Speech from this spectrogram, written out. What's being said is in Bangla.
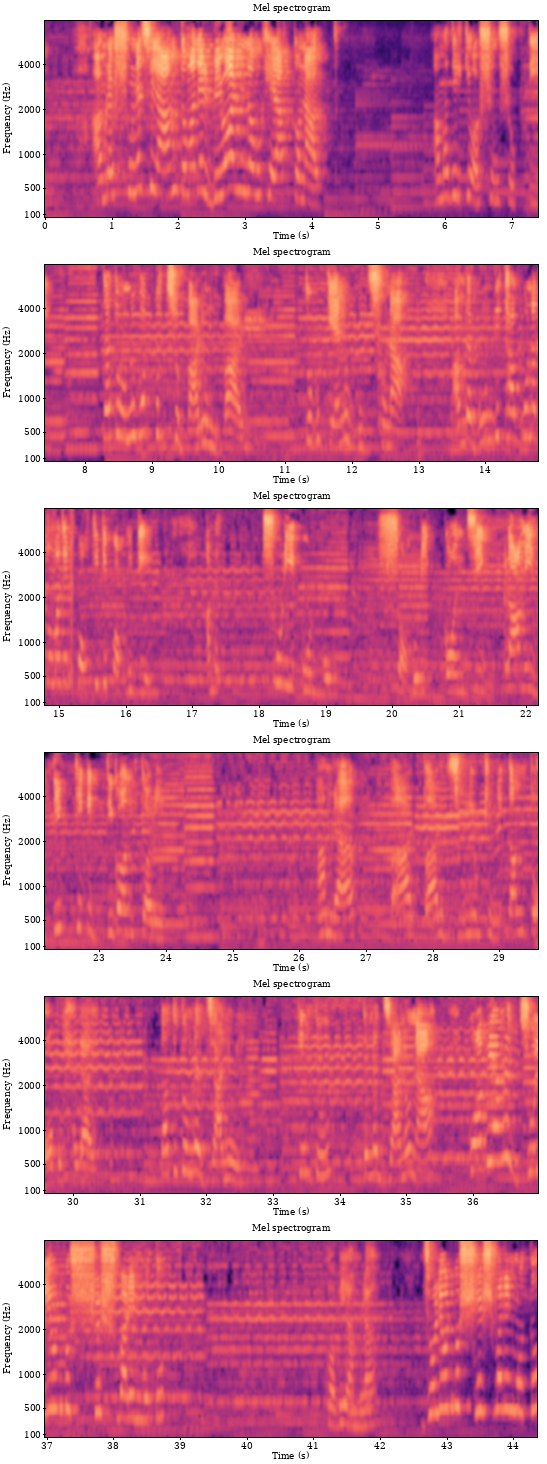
আমরা শুনেছিলাম তোমাদের বিবর্ণ মুখের আত্মনাদ আমাদের কি অসীম শক্তি? তা তো অনুভব করছ বারংবার। তবু কেন বুঝছ না? আমরা বন্দি থাকব না তোমাদের পকেটে পকেটে। আমরা ছড়িয়ে পড়ব শহরে, গঞ্জে, গ্রামে, দিক থেকে দিগন্তরে। আমরা বারবার জ্বলে উঠি নিতান্ত অবহেলায়। তা তো তোমরা জানোই। কিন্তু তোমরা জানো না কবে আমরা জ্বলে উঠব শেষবারের মতো? কবে আমরা জ্বলে উঠব শেষবারের মতো?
